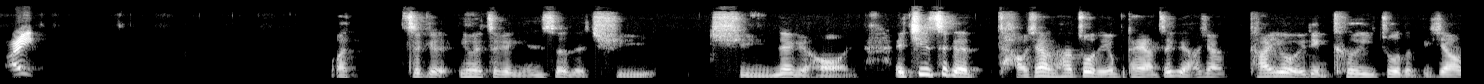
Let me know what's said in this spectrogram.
哎，我这个因为这个颜色的取。取那个哈，哎，其实这个好像他做的又不太一样，这个好像他又有一点刻意做的比较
